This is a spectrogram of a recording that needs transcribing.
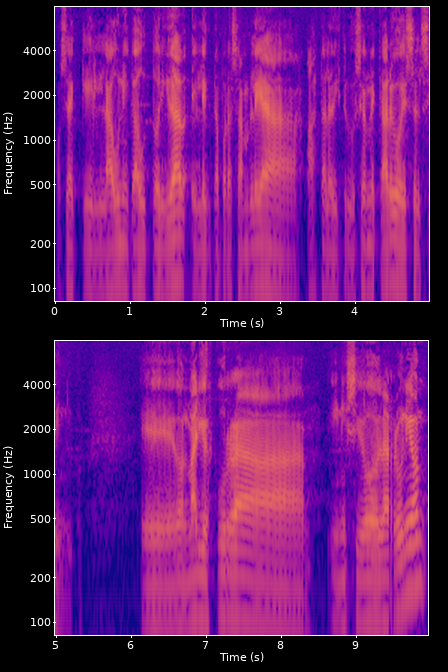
O sea que la única autoridad electa por asamblea hasta la distribución de cargo es el síndico. Eh, don Mario Escurra inició la reunión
